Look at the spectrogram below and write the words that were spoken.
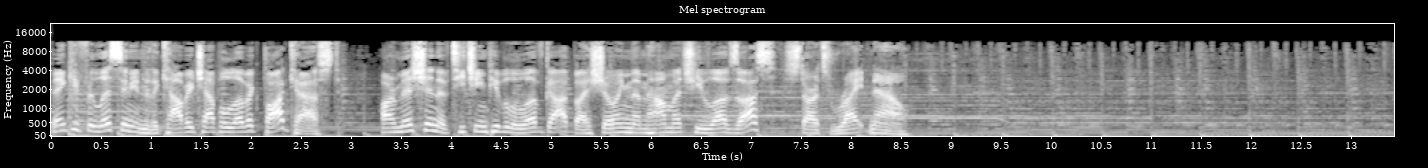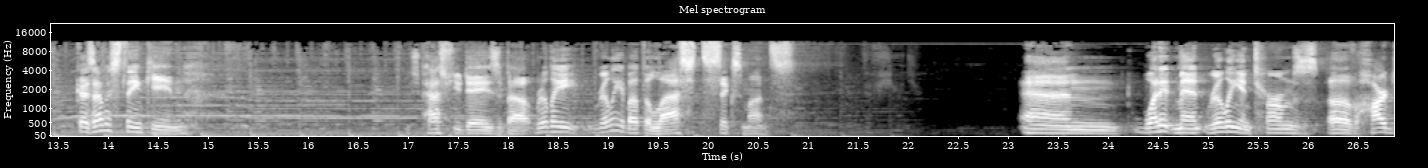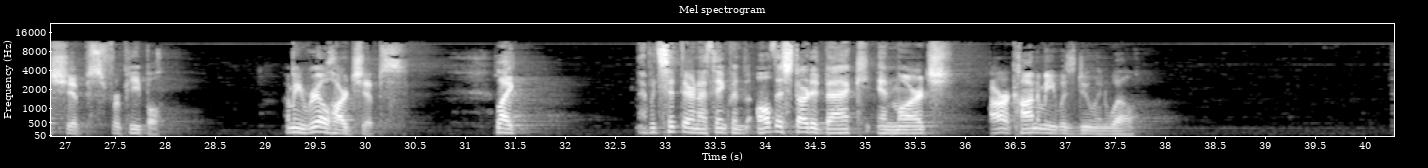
Thank you for listening to the Calvary Chapel Lubbock podcast. Our mission of teaching people to love God by showing them how much He loves us starts right now. Guys, I was thinking these past few days about really, really about the last six months and what it meant really in terms of hardships for people. I mean, real hardships. Like, I would sit there and I think when all this started back in March, our economy was doing well.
